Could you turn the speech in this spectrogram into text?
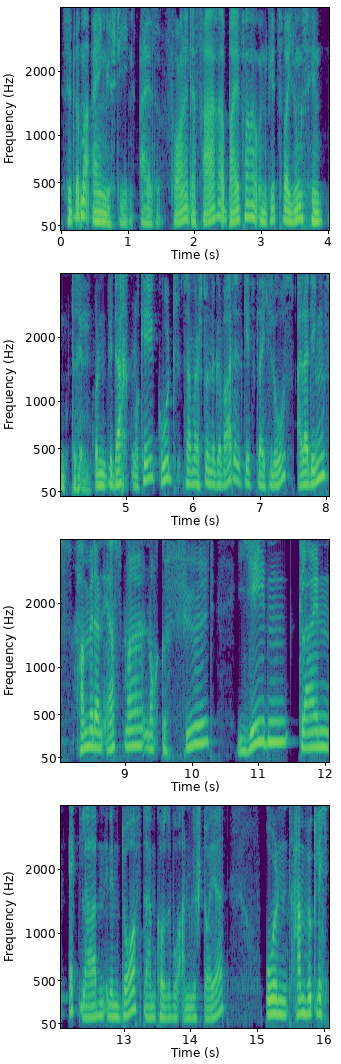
sind wir mal eingestiegen. Also, vorne der Fahrer, Beifahrer und wir zwei Jungs hinten drin. Und wir dachten, okay, gut, jetzt haben wir eine Stunde gewartet, jetzt geht's gleich los. Allerdings haben wir dann erstmal noch gefühlt jeden kleinen Eckladen in dem Dorf da im Kosovo angesteuert und haben wirklich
